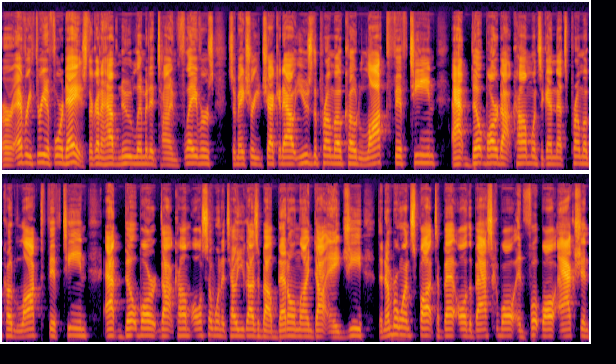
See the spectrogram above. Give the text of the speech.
or every three to four days. They're going to have new limited time flavors. So make sure you check it out. Use the promo code LOCKED15 at builtbar.com. Once again, that's promo code LOCKED15 at builtbar.com. Also, want to tell you guys about betonline.ag, the number one spot to bet all the basketball and football action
